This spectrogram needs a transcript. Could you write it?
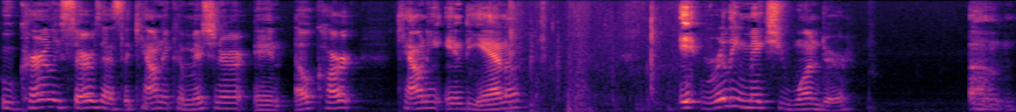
who currently serves as the county commissioner in Elkhart County, Indiana, it really makes you wonder. Um,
